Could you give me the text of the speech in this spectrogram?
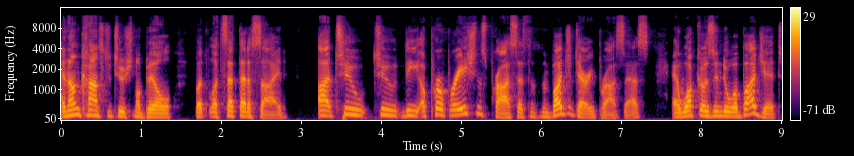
an unconstitutional bill, but let's set that aside. Uh, to to the appropriations process and the budgetary process and what goes into a budget,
